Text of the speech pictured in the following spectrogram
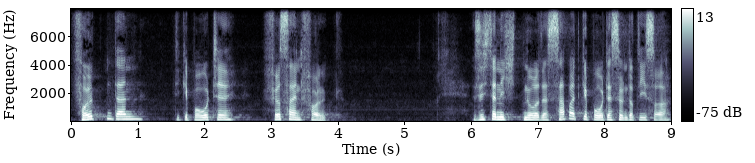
folgten dann die Gebote für sein Volk. Es ist ja nicht nur das Sabbatgebot, das unter dieser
